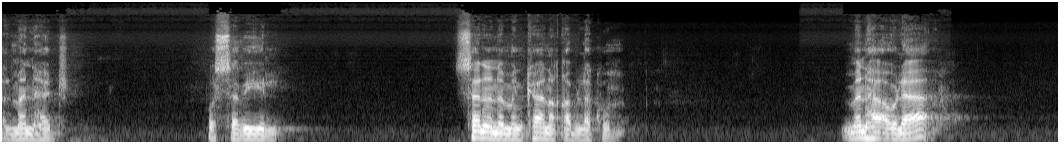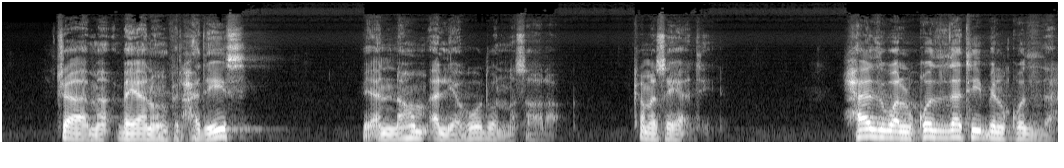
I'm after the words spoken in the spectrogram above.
المنهج والسبيل. سنن من كان قبلكم. من هؤلاء؟ جاء بيانهم في الحديث بأنهم اليهود والنصارى كما سيأتي. حذو القذة بالقذة.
